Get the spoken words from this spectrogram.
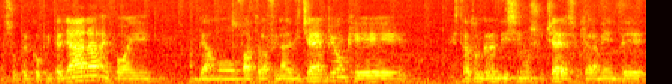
la Supercoppa italiana e poi abbiamo fatto la finale di Champion che è stato un grandissimo successo, chiaramente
